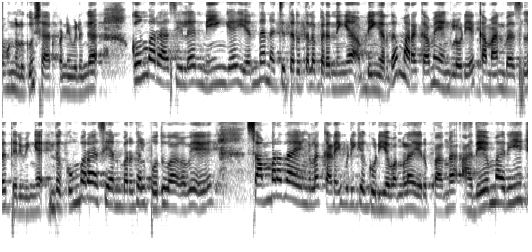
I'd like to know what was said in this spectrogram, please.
அவங்களுக்கும் ஷேர் பண்ணிவிடுங்க கும்பராசியில் நீங்கள் எந்த நட்சத்திரத்தில் பிறந்தீங்க அப்படிங்கிறத மறக்காமல் எங்களுடைய கமெண்ட் பாக்ஸில் தெரிவிங்க. இந்த கும்பராசி அன்பர்கள் பொதுவாகவே சம்பிரதாயங்கள் கடைபிடிக்கக்கூடியவங்களாக இருப்பாங்க. அதே மாதிரி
